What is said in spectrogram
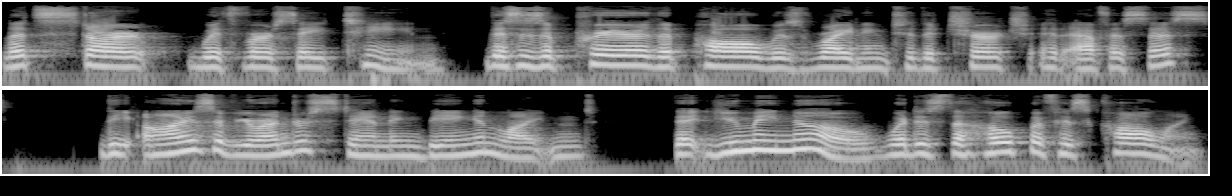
let's start with verse 18. This is a prayer that Paul was writing to the church at Ephesus the eyes of your understanding being enlightened, that you may know what is the hope of his calling,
